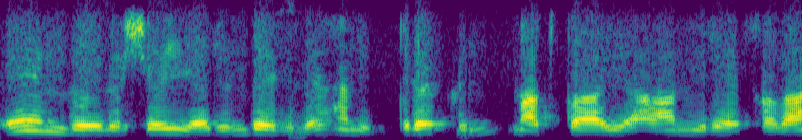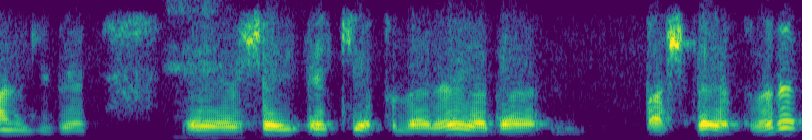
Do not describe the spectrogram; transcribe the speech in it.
en böyle şey yerinde bile hani bırakın matbaayı amire falan gibi e, şey ek yapıları ya da başka yapıları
